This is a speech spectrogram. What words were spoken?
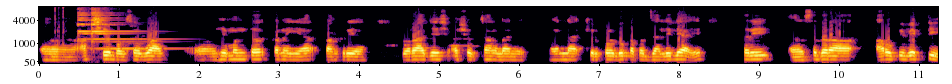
अक्षय भाऊसाहेब वाघ हेमंत कन्हैया कांक्रिया व राजेश अशोक चांगलानी यांना किरकोळ दुखापत झालेली आहे. तरी सदर आरोपी व्यक्ती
